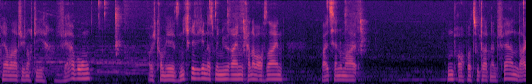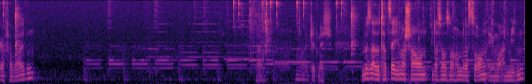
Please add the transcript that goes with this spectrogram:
hier haben wir natürlich noch die Werbung. Aber ich komme hier jetzt nicht richtig in das Menü rein. Kann aber auch sein, weil es ja nun mal unbrauchbare Zutaten entfernen, Lager verwalten. Ja, geht nicht. Wir müssen also tatsächlich mal schauen, dass wir uns noch ein Restaurant irgendwo anmieten.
